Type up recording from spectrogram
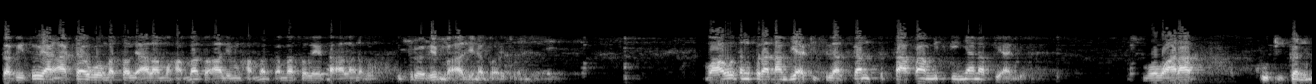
Sebab itu yang ada wa masalli ala Muhammad atau ali Muhammad kama salli ala Ibrahim wa ali Nabi Mau tentang surat Ambiya dijelaskan betapa miskinnya Nabi Ayub warat kudikan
